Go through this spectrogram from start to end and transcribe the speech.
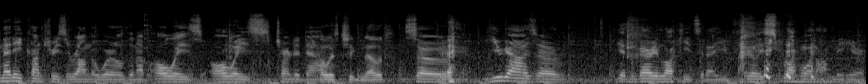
many countries around the world, and I've always, always turned it down. Always chicken out. So you guys are getting very lucky today. You've really sprung one on me here.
